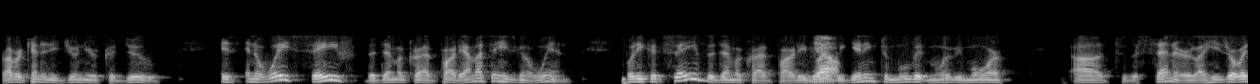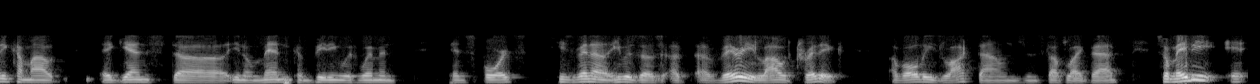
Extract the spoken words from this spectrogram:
Robert Kennedy Jr. could do is, in a way, save the Democrat Party. I'm not saying he's going to win, but he could save the Democrat Party Yeah. by beginning to move it maybe more uh, to the center. Like he's already come out against uh, you know men competing with women in sports. He's been a he was a, a, a very loud critic of all these lockdowns and stuff like that. So maybe it,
